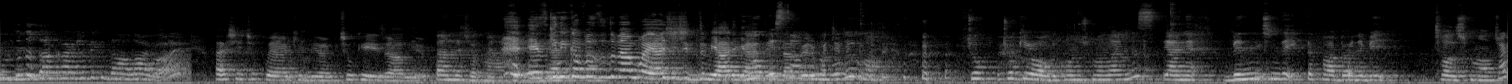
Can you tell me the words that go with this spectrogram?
burada da daha karşıdaki dağlar var. Her şeyi çok merak ediyorum, çok heyecanlıyım. Ben de çok merak ediyorum. Eskinin gerçekten. kafasını ben bayağı şişirdim yani Yok geldiğimden beri. estağfurullah olur mu? Çok çok iyi oldu konuşmalarımız. Yani benim için de ilk defa böyle bir çalışma olacak.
